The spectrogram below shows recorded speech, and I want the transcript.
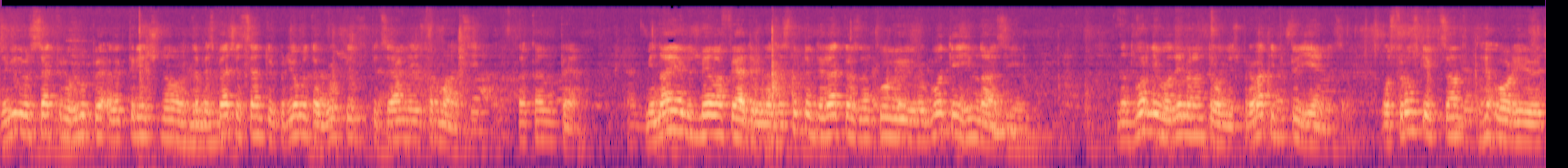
завідувач сектору групи електричного забезпечення центру прийому та обробки спеціальної інформації та КНП. Мінаєв Людмила Федорівна, заступник директора з наукової роботи гімназії. Надворний Володимир Антонович, приватний підприємець, Островський Олександр Георгійович,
